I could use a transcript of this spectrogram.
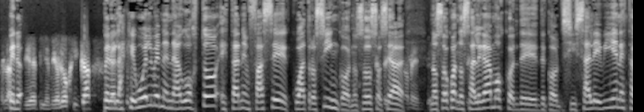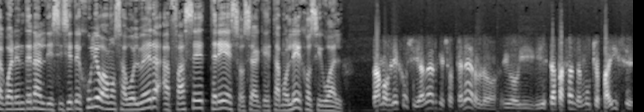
la actividad epidemiológica. Pero las que vuelven en agosto están en fase 4 o 5. Nosotros, o sea, nosotros cuando salgamos, con, de, si sale bien esta cuarentena el 17 de julio, vamos a volver a fase 3, o sea que estamos lejos igual. Estamos lejos y a ver que sostenerlo. Digo, y está pasando en muchos países.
